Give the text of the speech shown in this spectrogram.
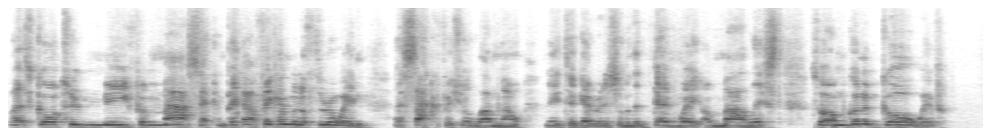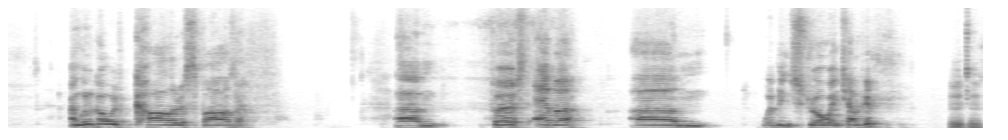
let's go to me for my second pick. I think I'm going to throw in a sacrificial lamb now. need to get rid of some of the dead weight on my list, so I'm going to go with. I'm going to go with Carla Esparza. Um, first ever um, women's strawweight champion. Mhm.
